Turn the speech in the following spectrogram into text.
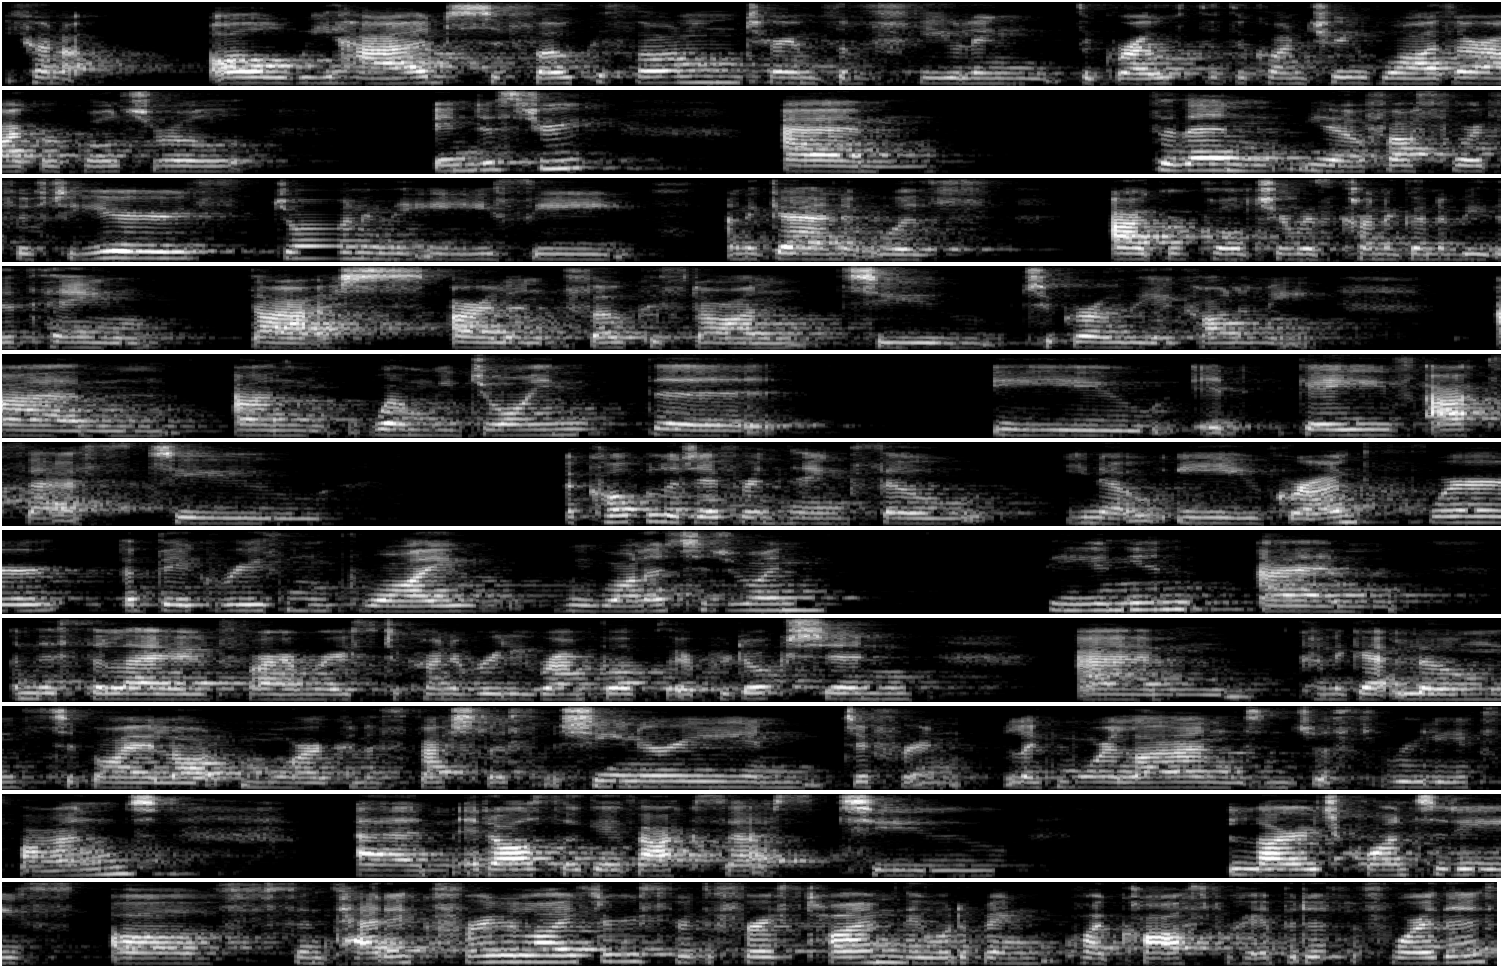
you kind of all we had to focus on in terms of fueling the growth of the country was our agricultural industry. Um, so then, you know, fast forward 50 years, joining the EEC, and again, it was agriculture was kind of going to be the thing that Ireland focused on to to grow the economy. Um, and when we joined the EU, it gave access to a couple of different things. So, you know, EU grants were a big reason why we wanted to join the union. Um, and this allowed farmers to kind of really ramp up their production, um, kind of get loans to buy a lot more kind of specialist machinery and different, like more land and just really expand. Um, it also gave access to large quantities of synthetic fertilizers for the first time. They would have been quite cost prohibitive before this.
